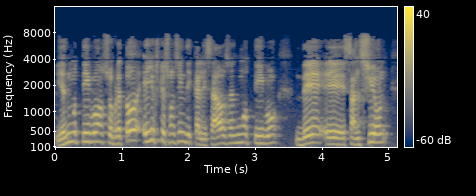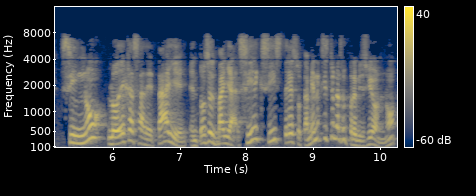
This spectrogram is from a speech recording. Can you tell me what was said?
y es motivo, sobre todo ellos que son sindicalizados, es motivo de eh, sanción si no lo dejas a detalle. Entonces, vaya, sí existe eso. También existe una supervisión, ¿no?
